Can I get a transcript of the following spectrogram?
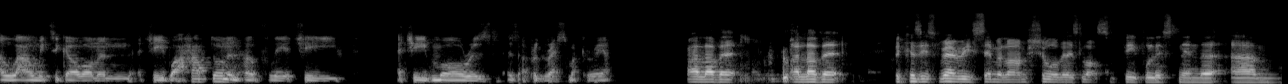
allow me to go on and achieve what I have done and hopefully achieve achieve more as as I progress my career. I love it. I love it because it's very similar. I'm sure there's lots of people listening that um,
